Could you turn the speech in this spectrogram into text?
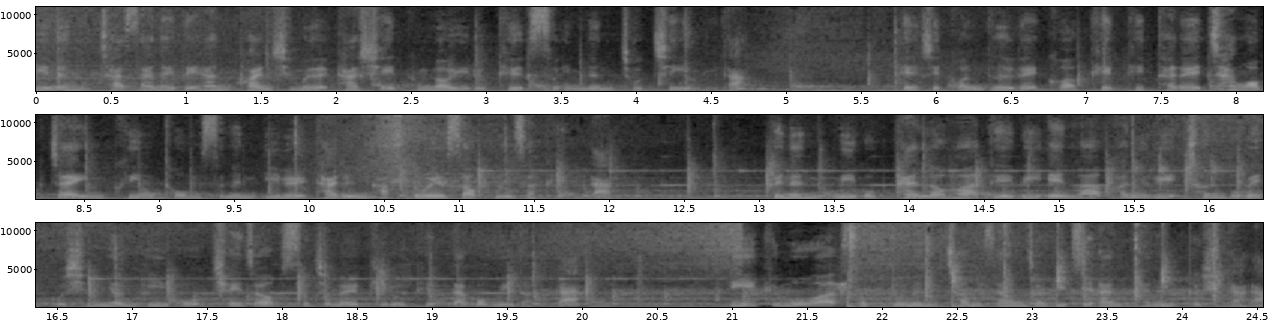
이는 자산에 대한 관심을 다시 불러일으킬 수 있는 조치입니다. 헤지펀드 레커 캐피탈의 창업자인 퀸 톰스는 이를 다른 각도에서 분석했다. 그는 미국 달러화 대비 엔화 환율이 1990년 이후 최저 수준을 기록했다고 믿었다. 이 규모와 속도는 정상적이지 않다는 뜻이다.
